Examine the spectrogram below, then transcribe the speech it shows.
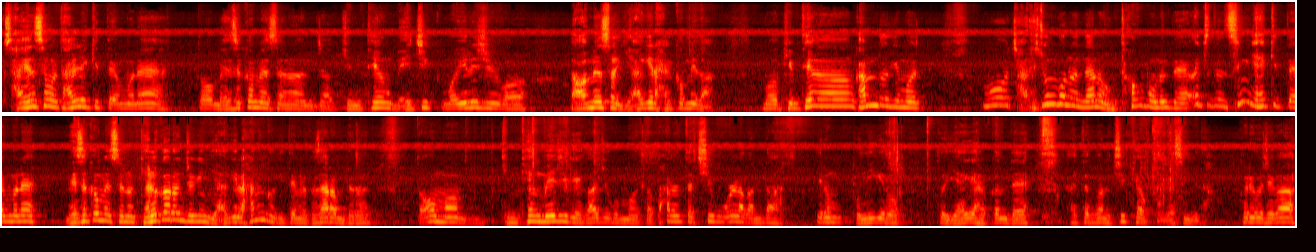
4연승을 달렸기 때문에 또 매스컴에서는 저 김태형 매직 뭐 이런 식으로 나오면서 이야기를 할 겁니다. 뭐 김태형 감독이 뭐뭐 잘해준 거는 나는 없다고 보는데 어쨌든 승리했기 때문에 매스컴에서는 결과론적인 이야기를 하는 거기 때문에 그 사람들은 또 뭐 김태형 매직 해가지고 뭐 또 8월달 치고 올라간다 이런 분위기로 또 이야기할 건데 하여튼 그건 지켜보겠습니다. 그리고 제가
